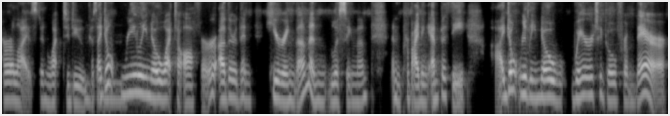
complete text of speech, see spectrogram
paralyzed in what to do because mm-hmm. I don't mm-hmm. really know what to offer other than hearing them and listening them and providing empathy. I don't really know where to go from there.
